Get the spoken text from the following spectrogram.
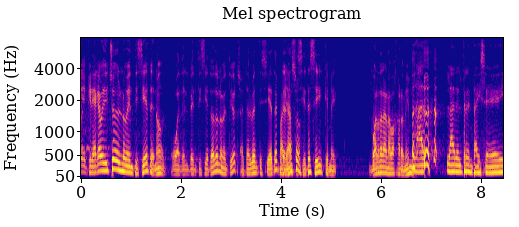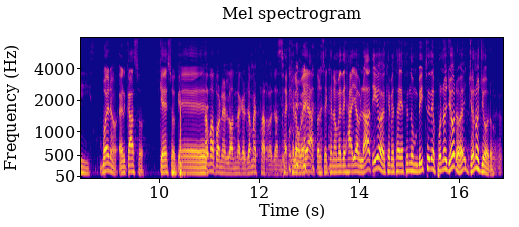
que creía que había dicho del 97, ¿no? O del 27 o del 98. Es del 27, Del payaso. 27 sí, que me. Guarda la navaja ahora mismo. La, la del 36. Bueno, el caso, que eso, que. Vamos a ponerlo, anda, que ya me está rayando. Si es que lo veas, pero si es que no me dejáis hablar, tío. Es que me estáis haciendo un visto y después no lloro, ¿eh? Yo no lloro.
